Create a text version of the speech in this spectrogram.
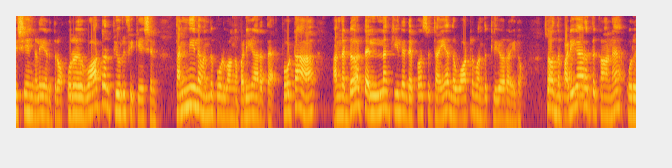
விஷயங்களே எடுத்துரும். ஒரு வாட்டர் ப்யூரிஃபிகேஷன் தண்ணியில் வந்து போடுவாங்க படிகாரத்தை. போட்டால் அந்த டர்ட் எல்லாம் கீழே டெபாசிட் ஆகி அந்த வாட்டர் வந்து கிளியர் ஆகிடும் ஸோ அந்த படிகாரத்துக்கான ஒரு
